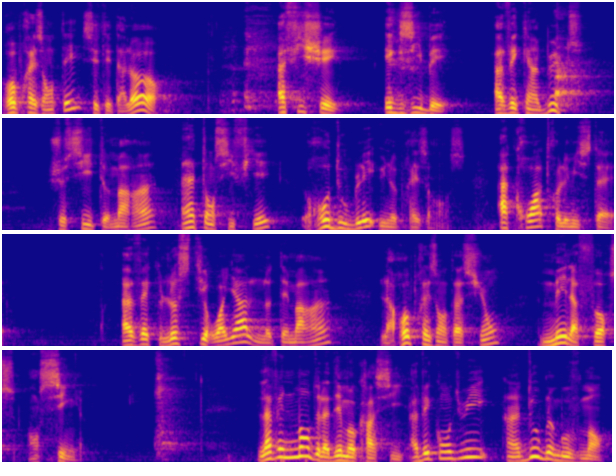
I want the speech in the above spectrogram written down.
Représenter, c'était alors afficher, exhiber, avec un but, je cite Marin, intensifier, redoubler une présence, accroître le mystère. Avec l'hostie royale, notait Marin, la représentation met la force en signe. L'avènement de la démocratie avait conduit à un double mouvement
